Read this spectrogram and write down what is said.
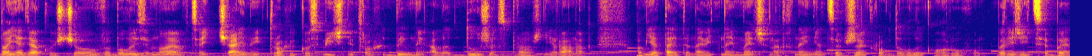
Ну а я дякую, що ви були зі мною в цей чайний, трохи космічний, трохи дивний, але дуже справжній ранок. Пам'ятайте, навіть найменше натхнення це вже крок до великого руху. Бережіть себе,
